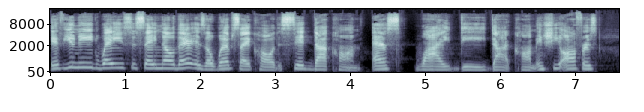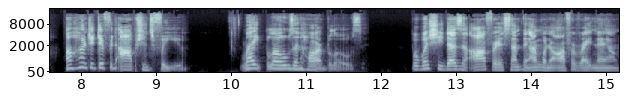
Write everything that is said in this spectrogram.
If you need ways to say no, there is a website called syd.com, S Y D.com, and she offers a hundred different options for you light blows and hard blows. But what she doesn't offer is something I'm going to offer right now.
